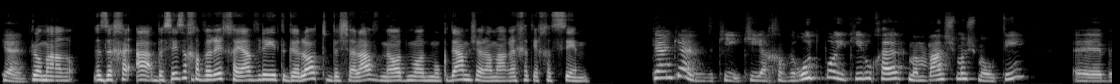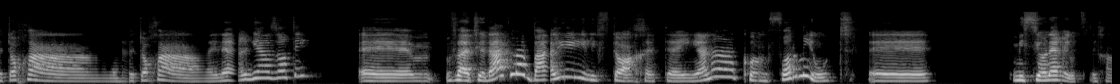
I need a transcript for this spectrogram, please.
כן. כלומר, זה, הבסיס החברי חייב להתגלות בשלב מאוד מאוד מוקדם של המערכת יחסים. כן, כן, כי, כי החברות פה היא כאילו חלק ממש משמעותי אה, בתוך, ה, בתוך האנרגיה הזאת. אה, ואת יודעת מה? בא לי לפתוח את עניין הקונפורמיות, אה, מיסיונריות, סליחה,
